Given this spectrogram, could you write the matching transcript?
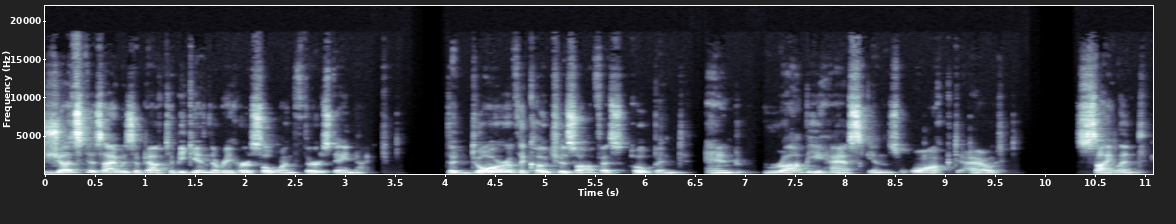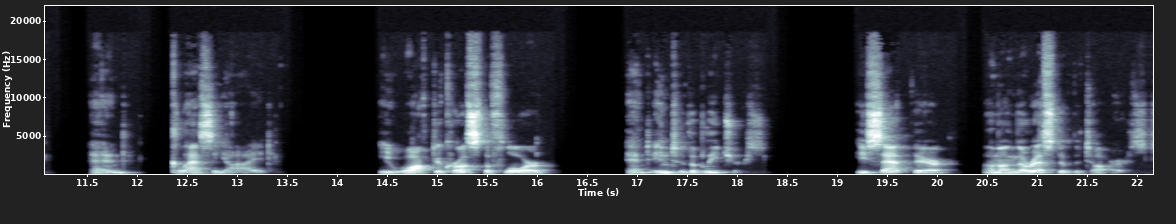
Just as I was about to begin the rehearsal one Thursday night, the door of the coach's office opened and Robby Haskins walked out, silent and glassy eyed. He walked across the floor and into the bleachers. He sat there among the rest of the tars.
